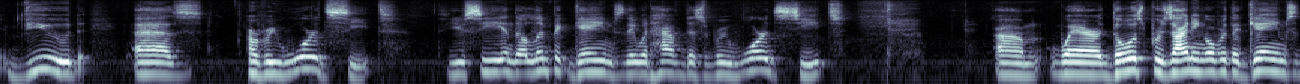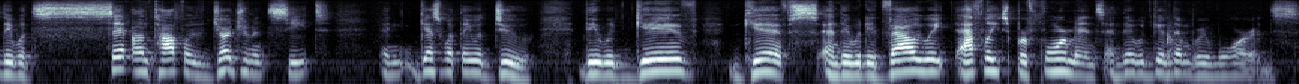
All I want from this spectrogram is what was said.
viewed as a reward seat. You see, in the Olympic Games, they would have this reward seat um, where those presiding over the games they would sit on top of the judgment seat and guess what they would do they would give gifts and they would evaluate athletes performance and they would give them rewards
